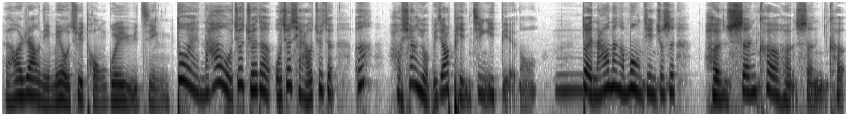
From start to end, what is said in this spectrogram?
然后让你没有去同归于尽。对，然后我就觉得，我就起来，我就觉得，呃，好像有比较平静一点哦。嗯，对，然后那个梦境就是很深刻，很深刻。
